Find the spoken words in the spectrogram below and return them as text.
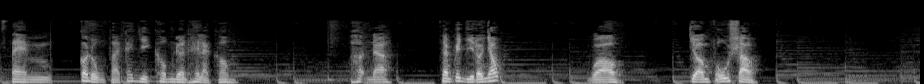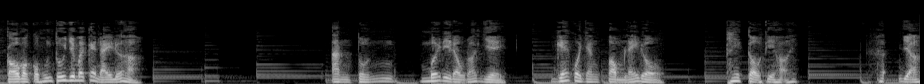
Xem có đụng phải cái gì không nên hay là không. À, nè, xem cái gì đó nhóc. Wow, chợ âm phủ sao? Cậu mà còn hứng thú với mấy cái này nữa hả? Anh Tuấn mới đi đâu đó về, ghé qua văn phòng lấy đồ. Thấy cậu thì hỏi. Dạ.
